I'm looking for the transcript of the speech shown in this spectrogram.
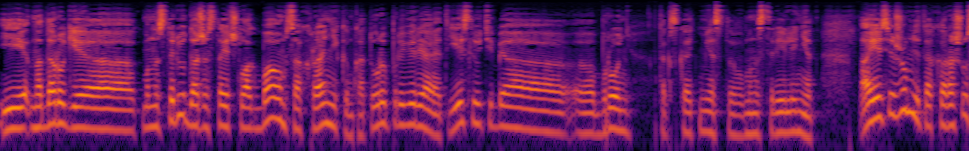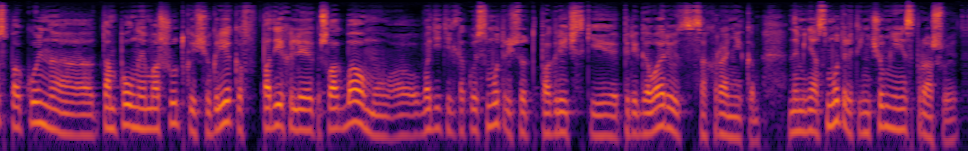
И на дороге э, к монастырю даже стоит шлагбаум с охранником, который проверяет, есть ли у тебя бронь так сказать, место в монастыре или нет. А я сижу, мне так хорошо, спокойно, там полная маршрутка, еще греков. Подъехали к шлагбауму, водитель такой смотрит, что-то по-гречески переговаривается с охранником, на меня смотрит и ничего мне не спрашивает.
